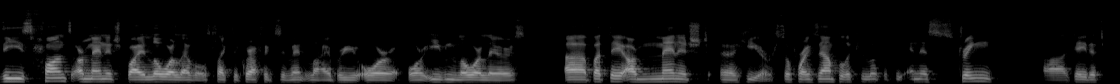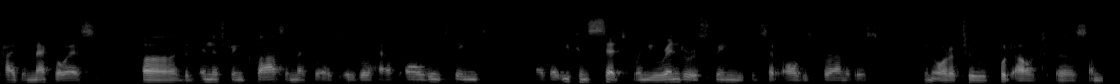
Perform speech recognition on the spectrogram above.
these fonts are managed by lower levels like the graphics event library or, or even lower layers uh, but they are managed uh, here. So for example, if you look at the NSString uh, data type in macOS, uh, the NSString class in macOS, it will have all these things uh, that you can set. When you render a string, you can set all these parameters in order to put out some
